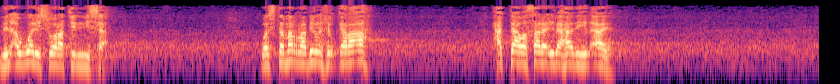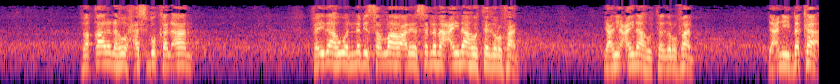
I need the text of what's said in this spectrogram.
من أول سورة النساء. واستمر في القراءة حتى وصل إلى هذه الآية. فقال له حسبك الآن فإذا هو النبي صلى الله عليه وسلم عيناه تذرفان. يعني عيناه تذرفان. يعني بكى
